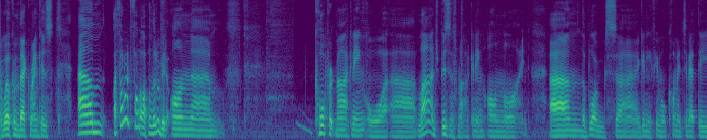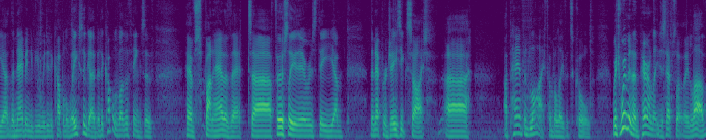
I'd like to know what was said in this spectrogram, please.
welcome back, rankers. Um, I thought I'd follow up a little bit on um, corporate marketing or uh, large business marketing online. Um, the blog's uh, getting a few more comments about the uh, the NAB interview we did a couple of weeks ago, but a couple of other things have have spun out of that. Uh, firstly, there was the um, the Naprogesic site, uh, a pampered life, I believe it's called, which women apparently just absolutely love.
